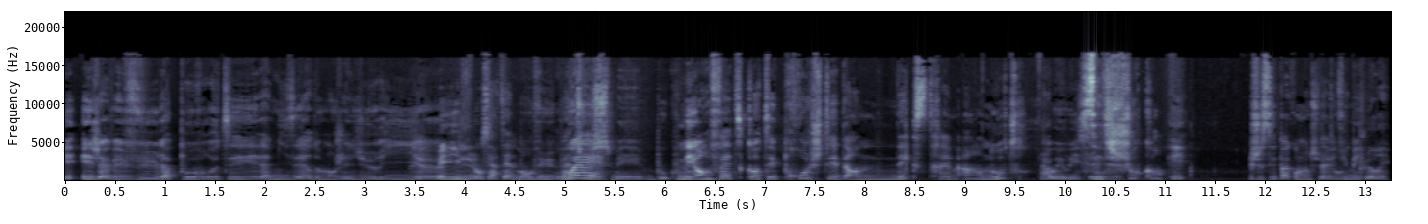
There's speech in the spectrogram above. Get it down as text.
Et, et j'avais vu la pauvreté, la misère de manger du riz. euh, Mais ils l'ont certainement vu, pas Ouais. tous, mais beaucoup. mais en fait, quand t'es projeté d'un extrême à un autre, Ah oui, oui, c'est choquant. Et je sais pas comment tu l'as vécu, mais. pleurer.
